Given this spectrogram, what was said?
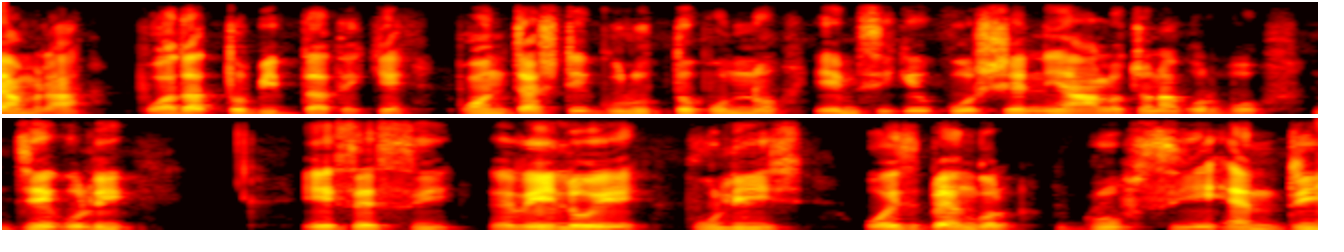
আমরা পদার্থবিদ্যা থেকে পঞ্চাশটি গুরুত্বপূর্ণ এমসিকিউ কোশ্চেন নিয়ে আলোচনা করব, যেগুলি SSC, railway, police West Bengal group C and D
